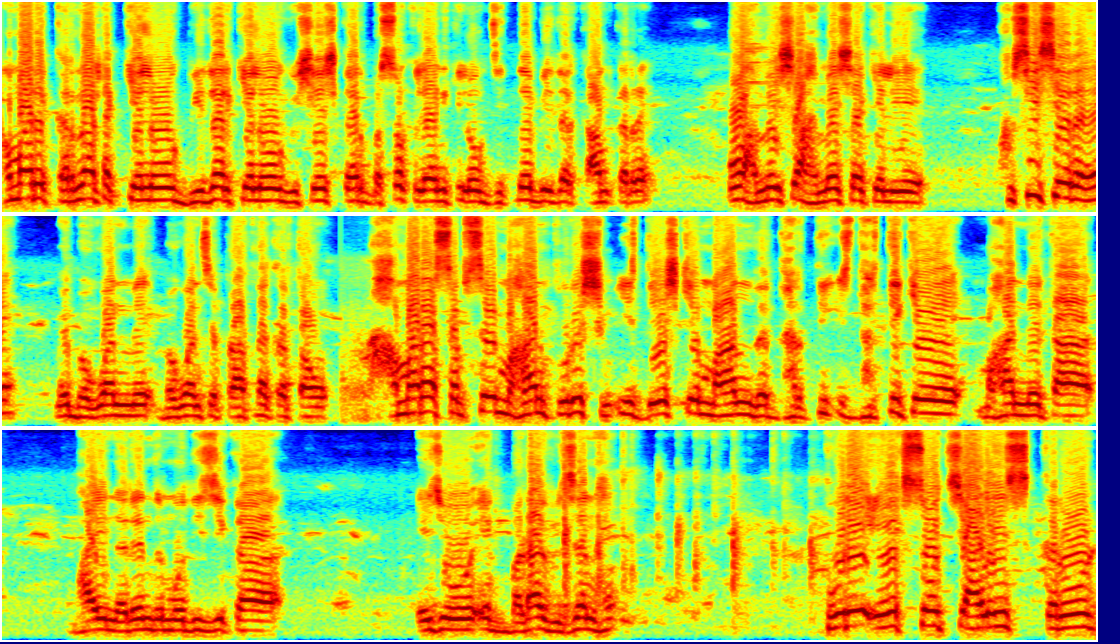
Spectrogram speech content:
हमारे कर्नाटक के लोग, बीदर के लोग, विशेषकर बसव कल्याण के लोग जितने भी इधर काम कर रहे हैं, वो हमेशा हमेशा के लिए खुशी से रहे। मैं भगवान में, भगवान से प्रार्थना करता हूँ। हमारा सबसे महान पुरुष इस देश के महान धरती, इस धरती के महान नेता भाई नरेंद्र मोदी जी का ये जो एक बड़ा विजन है, पूरे 140 करोड़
